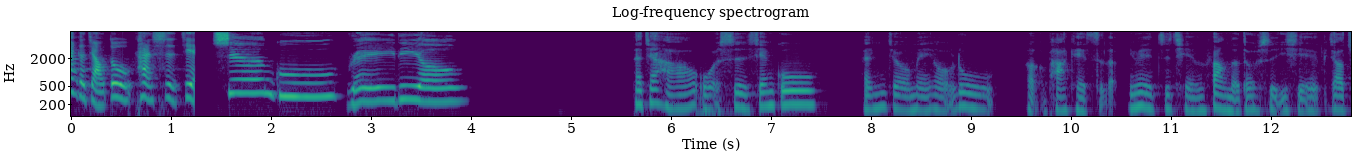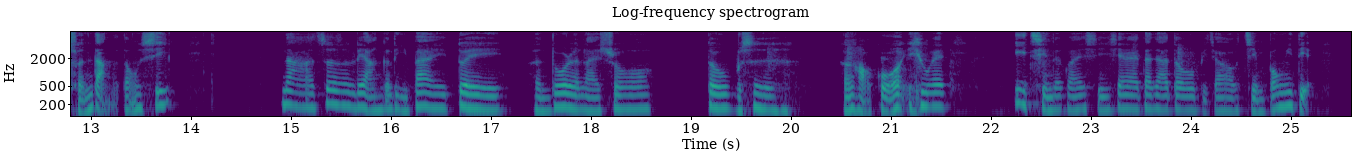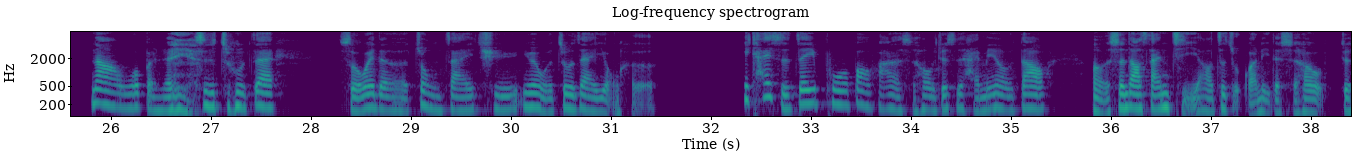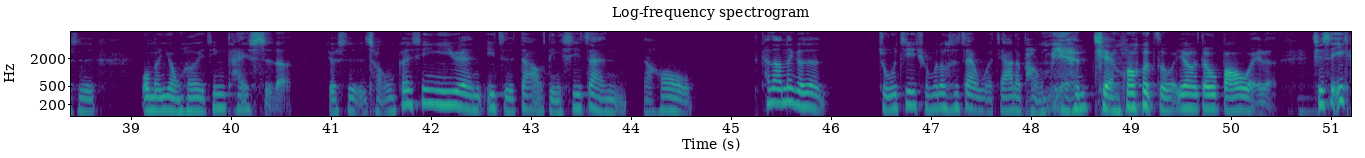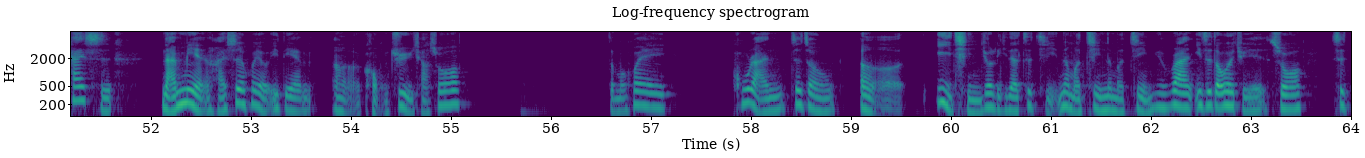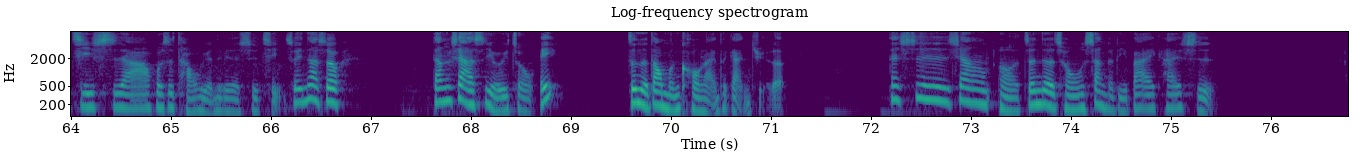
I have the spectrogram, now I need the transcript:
换个角度看世界。仙姑 Radio，大家好，我是仙姑，很久没有录呃 Podcast 了，因为之前放的都是一些比较存档的东西。那这两个礼拜对很多人来说都不是很好过，因为疫情的关系，现在大家都比较紧绷一点。那我本人也是住在。所谓的重灾区，因为我住在永和。一开始这一波爆发的时候，就是还没有到呃升到三级要自主管理的时候，就是我们永和已经开始了，就是从更新医院一直到顶溪站，然后看到那个足迹全部都是在我家的旁边，前后左右都包围了。其实一开始难免还是会有一点呃恐惧，想说怎么会。忽然，这种呃疫情就离得自己那么近那么近，要不然一直都会觉得说是机师啊，或是桃园那边的事情，所以那时候当下是有一种哎，真的到门口来的感觉了。但是像呃，真的从上个礼拜开始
